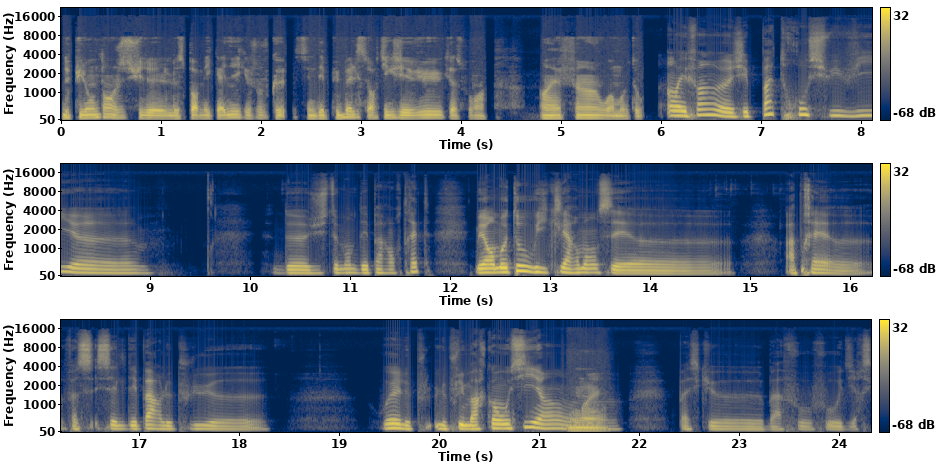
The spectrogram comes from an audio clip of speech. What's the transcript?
depuis longtemps, je suis le, sport mécanique et je trouve que c'est une des plus belles sorties que j'ai vues, que ce soit en, F1 ou en moto. En F1, euh, j'ai pas trop suivi euh, de justement de départ en retraite, mais en moto, oui, clairement, c'est euh, après, enfin, c'est le départ le plus, ouais, le plus, le plus marquant aussi, hein, parce que bah faut, faut dire ce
